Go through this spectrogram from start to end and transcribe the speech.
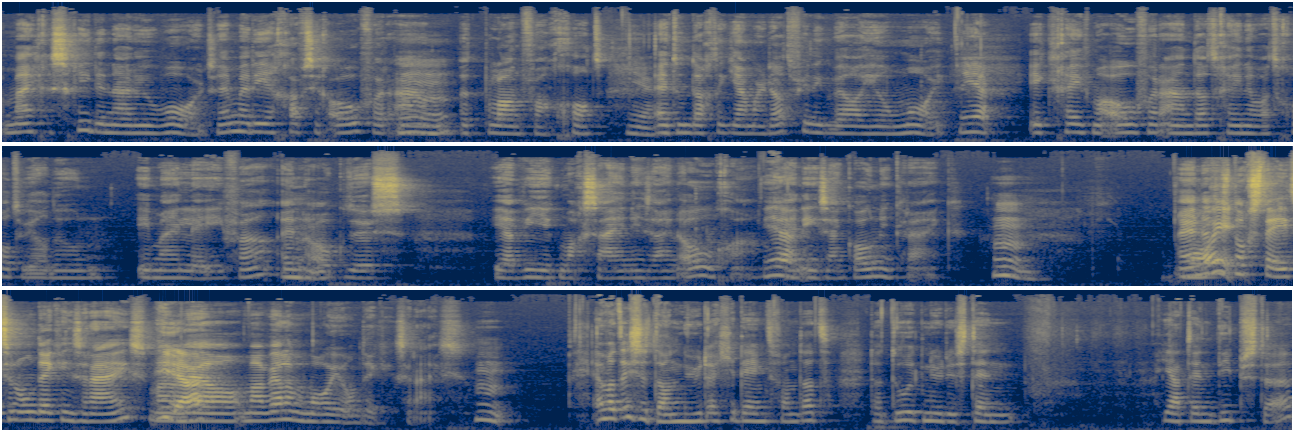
mij geschieden naar uw woord. Hè? Maria gaf zich over aan Mhm. het plan van God. Ja. En toen dacht ik, ja, maar dat vind ik wel heel mooi. ja. Ik geef me over aan datgene wat God wil doen in mijn leven. En Mhm. ook dus ja, wie ik mag zijn in zijn ogen Ja. en in zijn koninkrijk. Hm. En dat is nog steeds een ontdekkingsreis, maar, wel, maar wel een mooie ontdekkingsreis. Hm. En wat is het dan nu dat je denkt van dat, dat doe ik nu dus ten, ja, ten diepste?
